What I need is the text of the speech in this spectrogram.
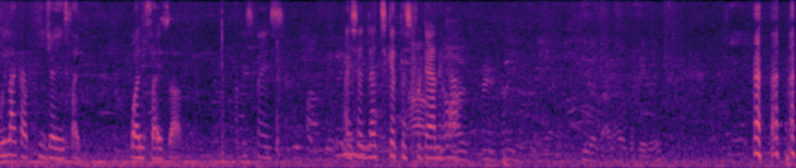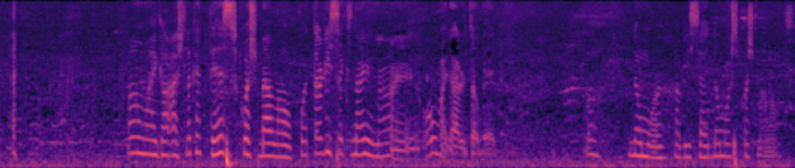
we like our PJs like one size up. His face. I said, let's get this for Danica. oh my gosh, look at this squishmallow for $36.99. Oh my god, it's so big. Oh, no more, hubby said. No more squishmallows.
